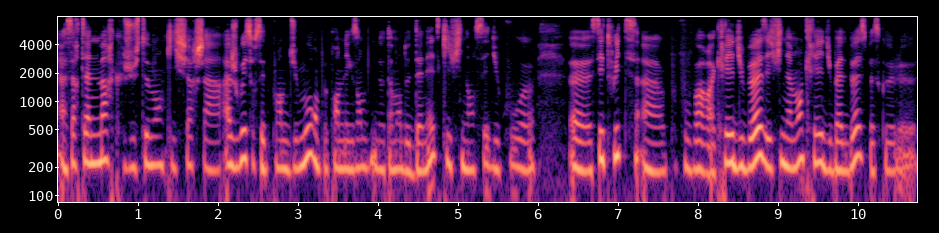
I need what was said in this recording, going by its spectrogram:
à certaines marques justement qui cherchent à, à jouer sur cette pointe d'humour. On peut prendre l'exemple notamment de Danette qui finançait du coup euh, euh, ses tweets pour pouvoir créer du buzz et finalement créer du bad buzz parce que le,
